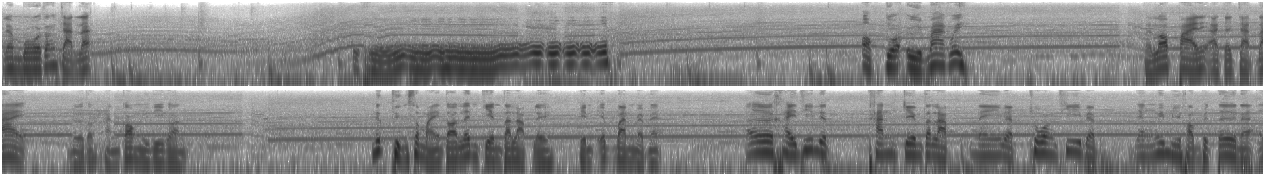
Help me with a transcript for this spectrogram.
แลมโบต้องจัดละ โอ้โหโอ้โหโอ้โหโอ้โหโอ้โหออกตัวอืดมากเว้ย แต่รอบปลายนี่อาจจะจัดได้ เดี๋ยวต้องหันกล้องดีๆก่อน นึกถึงสมัยตอนเล่นเกมตลับเลย เห็น F1 แบบนี้เออ ใครที่เลือทันเกมตลับในแบบช่วงที่แบบยังไม่มีคอมพิวเตอร์นะเอ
